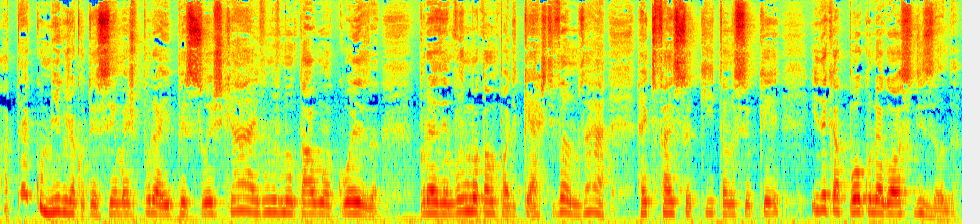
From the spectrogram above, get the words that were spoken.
até comigo já aconteceu, mas por aí, pessoas que, ah, vamos montar alguma coisa por exemplo, vamos montar um podcast, vamos, ah, a gente faz isso aqui, tal, não sei o quê, e daqui a pouco o negócio desanda.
